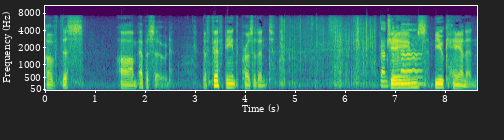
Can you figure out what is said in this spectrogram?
of this um, episode the 15th president, dun, James dun, dun. Buchanan,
